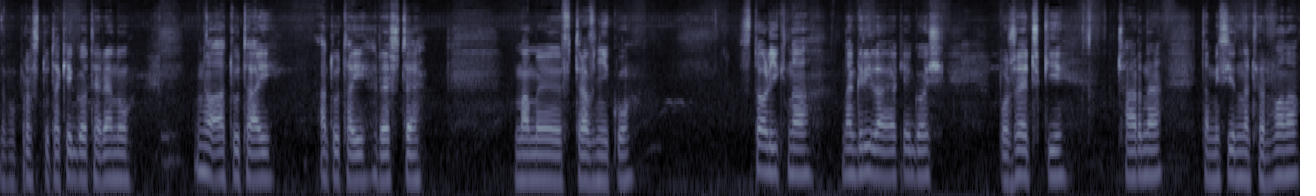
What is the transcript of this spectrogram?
do po prostu takiego terenu. No a tutaj, a tutaj resztę mamy w trawniku. Stolik na, na grilla jakiegoś, porzeczki czarne, tam jest jedna czerwona.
